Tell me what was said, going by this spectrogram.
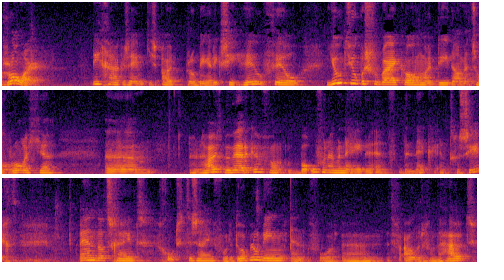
roller. Die ga ik eens eventjes uitproberen. Ik zie heel veel YouTubers voorbij komen die dan met zo'n rolletje um, hun huid bewerken. Van boven naar beneden en de nek en het gezicht. En dat schijnt goed te zijn voor de doorbloeding en voor uh, het verouderen van de huid.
